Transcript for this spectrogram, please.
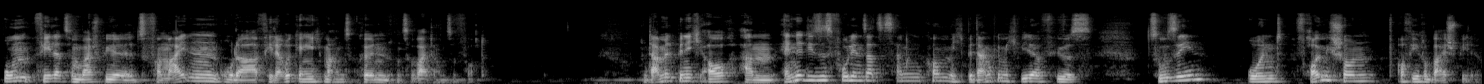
um Fehler zum Beispiel zu vermeiden oder Fehler rückgängig machen zu können und so weiter und so fort. Und damit bin ich auch am Ende dieses Foliensatzes angekommen. Ich bedanke mich wieder fürs Zusehen und freue mich schon auf Ihre Beispiele.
